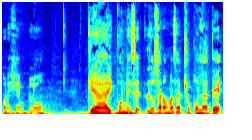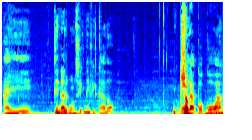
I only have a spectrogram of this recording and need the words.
por ejemplo, ¿qué hay con ese, los aromas a chocolate? Ahí, ¿tiene algún significado? ¿O Cho- la cocoa?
